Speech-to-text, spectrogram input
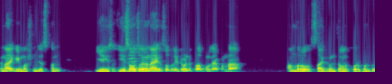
వినాయక విమర్శం చేసుకొని ఈ ఈ సంవత్సరం వినాయక చవితిలో ఎటువంటి ప్రాబ్లం లేకుండా అందరూ సహకరించాలని కోరుకుంటూ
